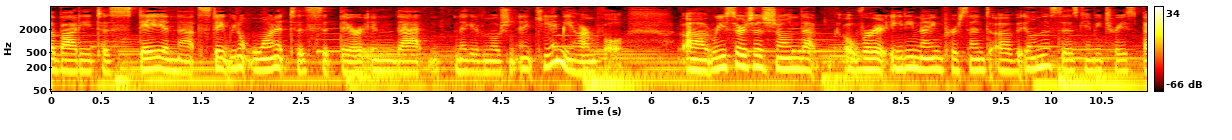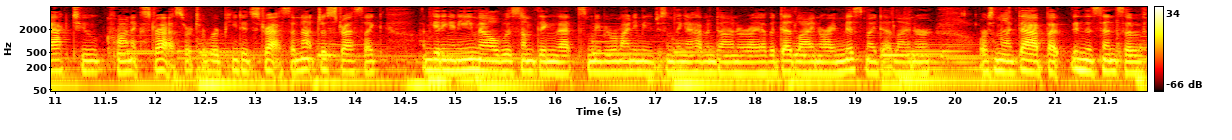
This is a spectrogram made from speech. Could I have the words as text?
the body to stay in that state. We don't want it to sit there in that negative emotion, and it can be harmful. Uh, research has shown that over 89% of illnesses can be traced back to chronic stress or to repeated stress, and not just stress like I'm getting an email with something that's maybe reminding me to do something I haven't done, or I have a deadline, or I missed my deadline, or or something like that. But in the sense of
